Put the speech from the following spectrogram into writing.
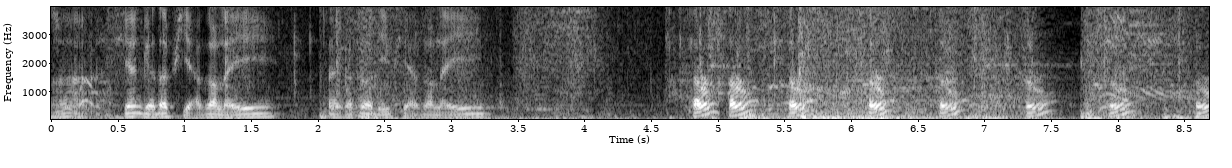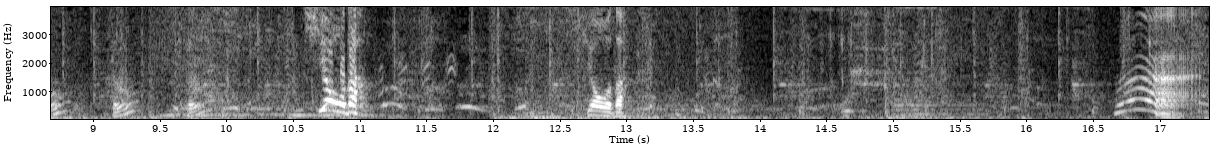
嗯，先给他撇个雷，再搁这里撇个雷。兜兜兜兜兜兜兜兜兜兜，笑他，笑他。哎。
